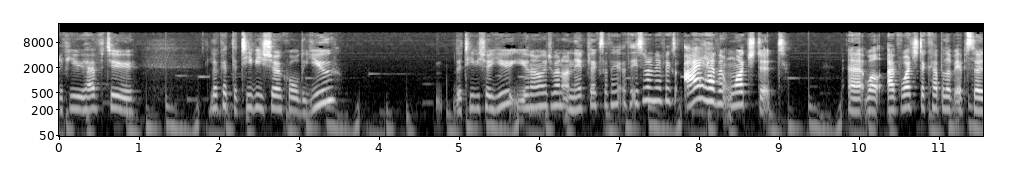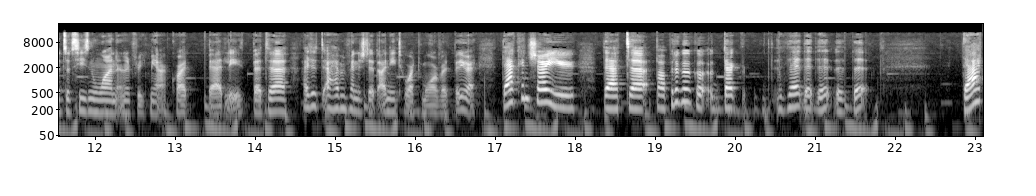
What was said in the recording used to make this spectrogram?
if you have to look at the TV show called You, the TV show You, you know which one on Netflix? I think is it on Netflix? I haven't watched it. Uh, well, I've watched a couple of episodes of season one, and it freaked me out quite badly. But uh, I just I haven't finished it. I need to watch more of it. But anyway, that can show you that uh, that that that that, that that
